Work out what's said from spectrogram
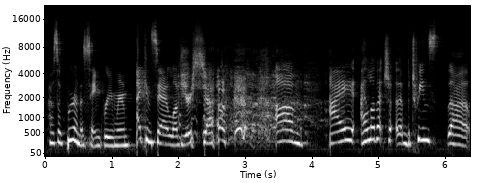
But I was like, we're in the same green room. I can say I love your show. um, I I love that show. Uh, Between uh,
